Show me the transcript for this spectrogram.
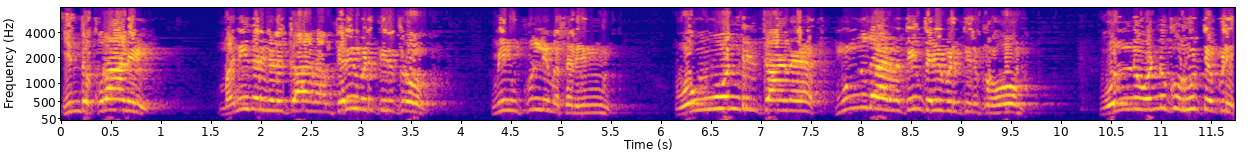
இந்த குரானில் மனிதர்களுக்காக நாம் தெளிவுபடுத்தி இருக்கிறோம். மின் குல்லி மசலின். ஒவ்வொன்றிற்கான முன்னுதாரணத்தையும் தெளிவுபடுத்தி இருக்கிறோம். ஒன்னு ஒண்ணுக்கும் ரூட் எப்படி?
